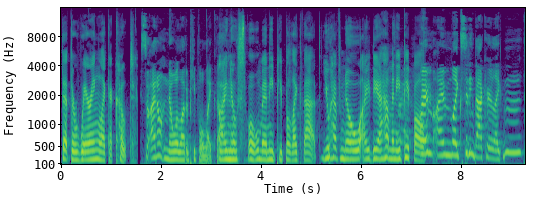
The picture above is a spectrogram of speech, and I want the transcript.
that they're wearing like a coat. So I don't know a lot of people like that. I know so many people like that. You have no idea how many people. I'm I'm like sitting back here like, mm,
